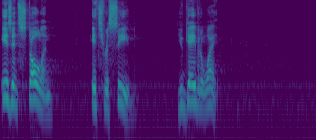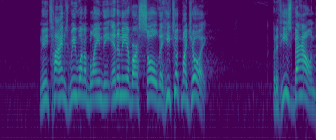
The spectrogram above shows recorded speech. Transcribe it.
isn't stolen, it's received. You gave it away. Many times we want to blame the enemy of our soul that he took my joy. But if he's bound,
